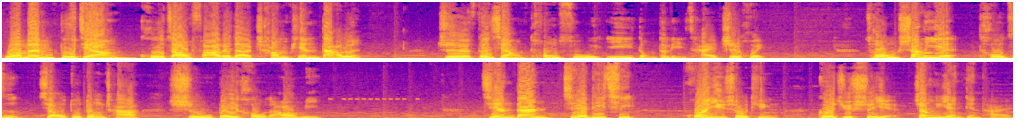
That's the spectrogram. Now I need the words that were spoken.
我们不讲枯燥乏味的长篇大论，只分享通俗易懂的理财智慧，从商业投资角度洞察事物背后的奥秘，简单接地气。欢迎收听格局视野张燕电台，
